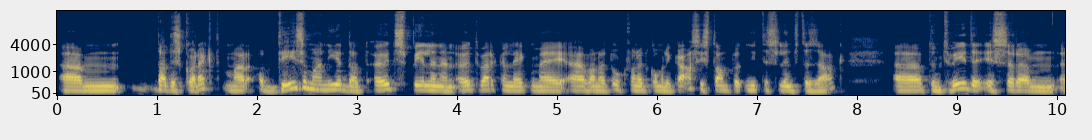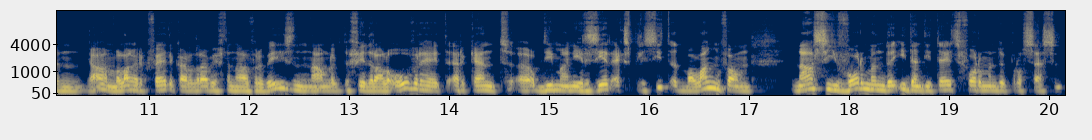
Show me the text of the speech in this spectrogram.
Um, dat is correct, maar op deze manier dat uitspelen en uitwerken lijkt mij uh, vanuit, ook vanuit communicatiestandpunt niet de slimste zaak. Uh, ten tweede is er um, een, ja, een belangrijk feit, Drab heeft ernaar verwezen, namelijk de federale overheid erkent uh, op die manier zeer expliciet het belang van natievormende, identiteitsvormende processen.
